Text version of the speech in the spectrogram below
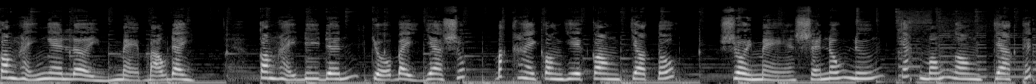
con hãy nghe lời mẹ bảo đây. Con hãy đi đến chỗ bầy gia súc bắt hai con dê con cho tốt, rồi mẹ sẽ nấu nướng các món ngon cha thích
